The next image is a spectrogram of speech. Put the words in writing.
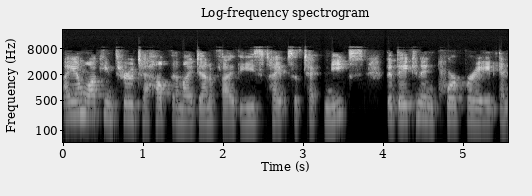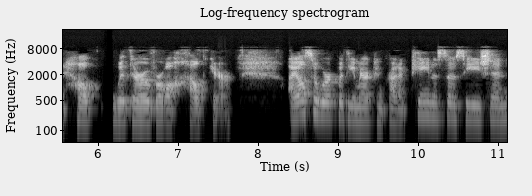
I am walking through to help them identify these types of techniques that they can incorporate and help with their overall health care. I also work with the American Chronic Pain Association.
